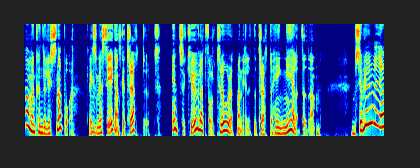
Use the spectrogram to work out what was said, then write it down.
ja, man kunde lyssna på. Liksom, Jag ser ganska trött ut. Det är inte så kul att folk tror att man är lite trött och hängig hela tiden. Så jag blev, jag,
